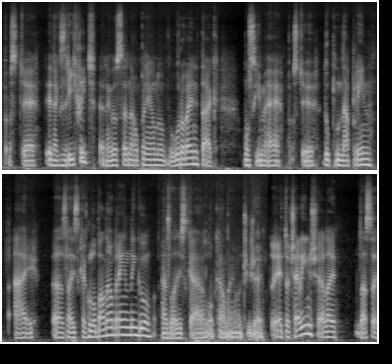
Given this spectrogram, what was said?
proste jednak zrýchliť, jednak dostať na úplne novú úroveň, tak musíme proste dupnúť na plyn aj z hľadiska globálneho brandingu a z hľadiska lokálneho. Čiže je to challenge, ale zase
